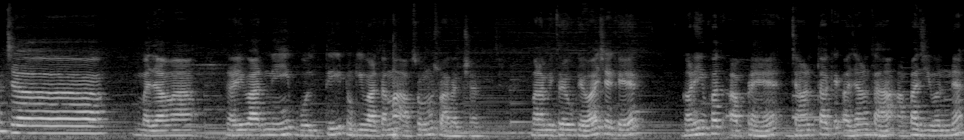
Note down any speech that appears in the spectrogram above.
કેમ મજામાં. રવિવારની બોલતી ટૂંકી વાર્તામાં આપ સૌનું સ્વાગત છે. મારા મિત્રો, એવું કહેવાય છે કે ઘણી વખત આપણે જાણતા કે અજાણતા આપણા જીવનને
